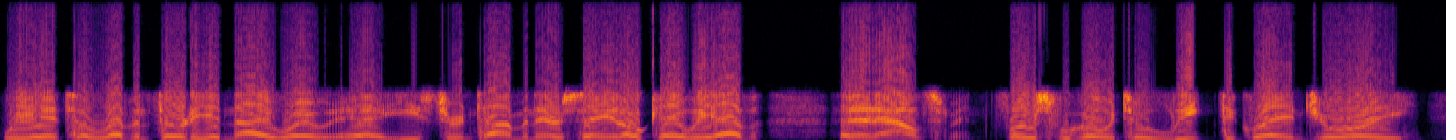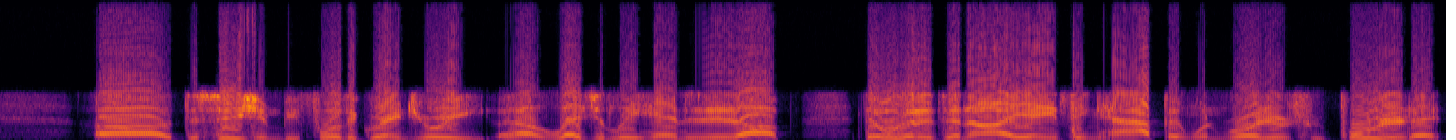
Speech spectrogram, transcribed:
we it's 11:30 at night where uh, Eastern time, and they're saying, okay, we have an announcement. First, we're going to leak the grand jury uh, decision before the grand jury uh, allegedly handed it up. Then we're going to deny anything happened when Reuters reported it,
